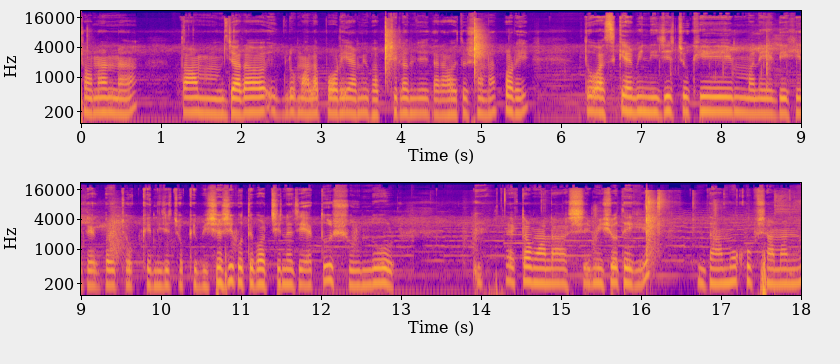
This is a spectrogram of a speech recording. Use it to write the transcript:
সোনার না। তা যারা এগুলো মালা পরে, আমি ভাবছিলাম যে তারা হয়তো সোনার পরে। তো আজকে আমি নিজের চোখে মানে দেখে একবার চোখে নিজের চোখে বিশ্বাসই করতে পারছি না যে এত সুন্দর একটা মালা আসছে মিশো থেকে। দামও খুব সামান্য,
